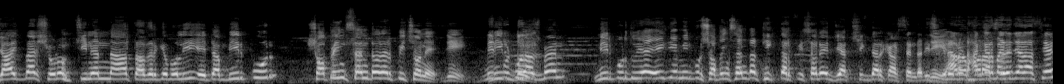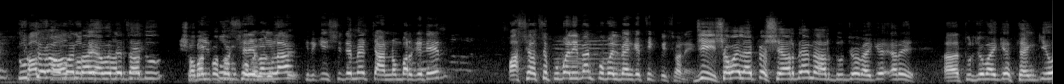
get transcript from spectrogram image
জাইদ ভাই শোরুম চিনেন না তাদেরকে বলি এটা মিরপুর শপিং সেন্টারের পিছনে। মিরপুর আসবেন মিরপুর দুই এই যে মিরপুর শপিং সেন্টার ঠিক তার পিছনে জেট শিকদার কার সেন্টার ঢাকার বাইরে যারা আছেন রহমান ভাই আমাদের। দাদু সবার প্রথম বাংলা ক্রিকেট স্টেডিয়ামের চার নম্বর গেটের পাশে হচ্ছে পুবালি ব্যাংক পুবালি ব্যাংকের ঠিক পিছনে। জি সবাই লাইভটা শেয়ার দেন আর দুর্জয় ভাইকে আরে তুর্য ভাইকে থ্যাংক ইউ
